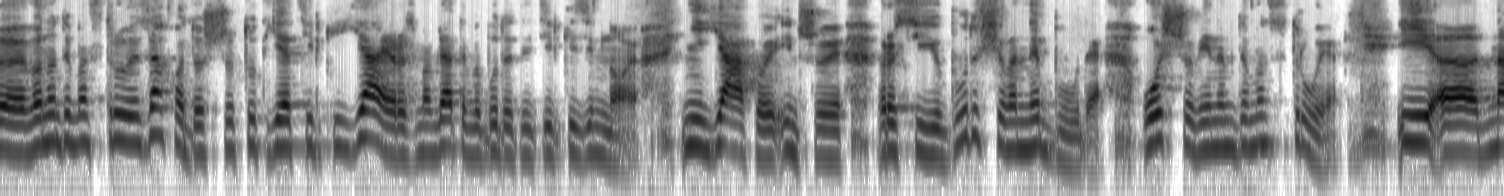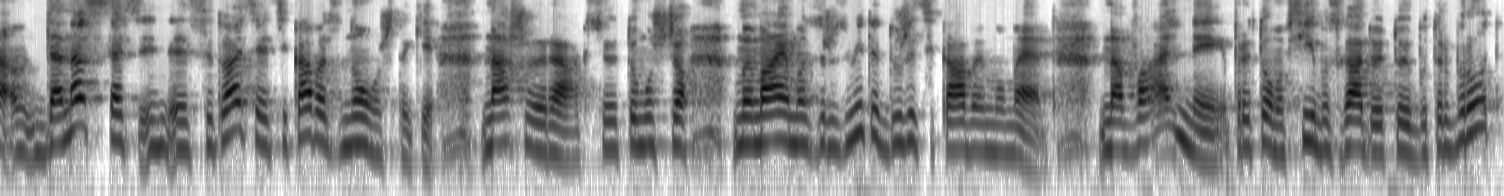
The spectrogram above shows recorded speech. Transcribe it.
е, воно демонструє заходу, що тут є тільки я, і розмовляти ви будете тільки зі мною. Ніякої іншої Росії будущого не буде. Ось що він їм демонструє. І на, для нас ця ситуація цікава знову ж таки нашою реакцією, тому що ми маємо зрозуміти дуже цікавий момент. Навальний, при тому всі йому згадують той бутерброд,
